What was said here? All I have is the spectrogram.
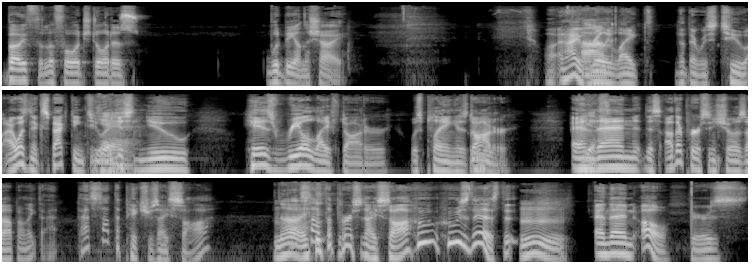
both the LaForge daughters would be on the show. well and i really um, liked that there was two. I wasn't expecting to i just knew his real life daughter was playing his Mhm. daughter. And Yes. then this other person shows up. I'm like that that's not the pictures i saw. No. that's not the person i saw. Who who's this? Th- mm, and then oh there's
